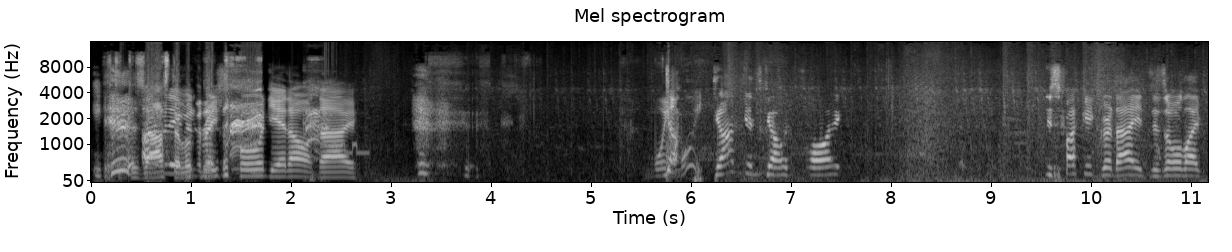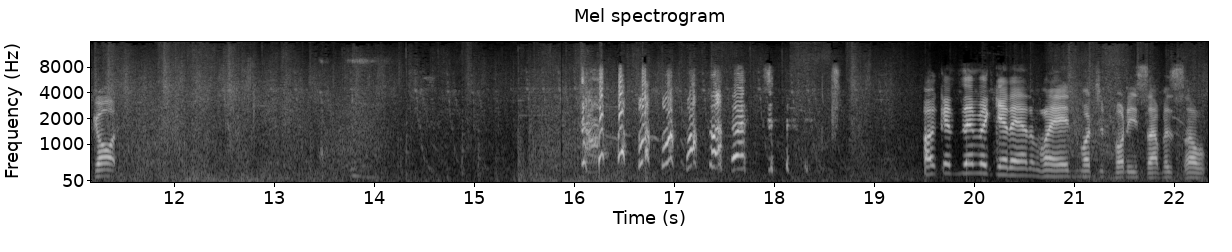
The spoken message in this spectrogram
it's a disaster. I haven't Look even respawned yet. Oh no. Boy, boy. Gungan's going flying. These fucking grenades is all they've got. I can never get out of my head watching body somersault.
